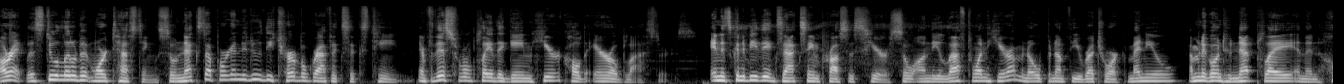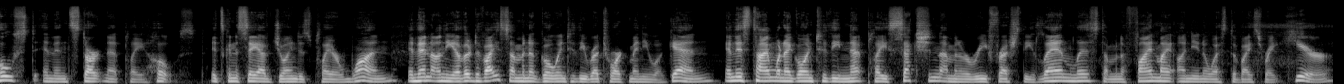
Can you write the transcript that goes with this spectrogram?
Alright, let's do a little bit more testing. So next up we're going to do the TurboGrafx 16. And for this we'll play the game here called Aeroblasters. And it's going to be the exact same process here. So on the left one here, I'm going to open up the RetroArch menu. I'm going to go into NetPlay and then Host and then Start NetPlay Host. It's going to say I've joined as player one. And then on the other device, I'm going to go into the RetroArch menu again. And this time when I go into the NetPlay section, I'm going to refresh the LAN list. I'm going to find my Onion OS device right here.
